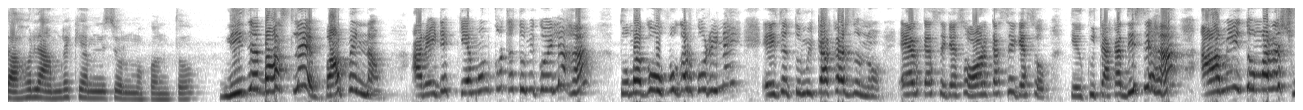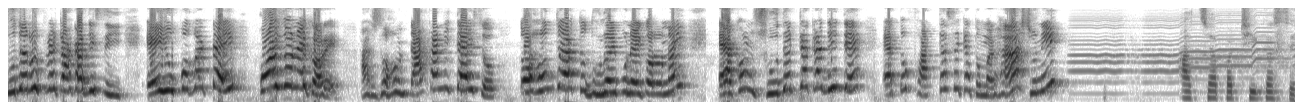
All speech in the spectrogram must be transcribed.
তাহলে আমরা কেমনে চলবো কন্ত? নিজে বাঁচলে বাপের নাম। আর এইটা কেমন কথা তুমি কইলা হ্যাঁ? তোমাকে উপকার করি নাই? এই যে তুমি টাকার জন্য এর কাছে গেছো ওর কাছে গেছো কেউ কি টাকা দিছে হ্যাঁ? আমি তোমার সুদের উপরে টাকা দিছি এই উপকারটাই কয়জনে করে? আর যখন টাকা নিতে আইছো তখন তো এত ধুনাই পুনাই করো নাই? এখন সুদের টাকা দিতে এত ফাটতাছে কে তোমার হ্যাঁ শুনি? আচ্ছা আপা ঠিক আছে।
